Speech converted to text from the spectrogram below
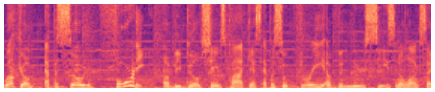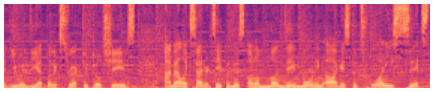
Welcome, episode 40 of the Bill Chaves Podcast, episode 3 of the new season, alongside UND Athletics Director Bill Chaves. I'm Alex Seidert, taping this on a Monday morning, August the 26th,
